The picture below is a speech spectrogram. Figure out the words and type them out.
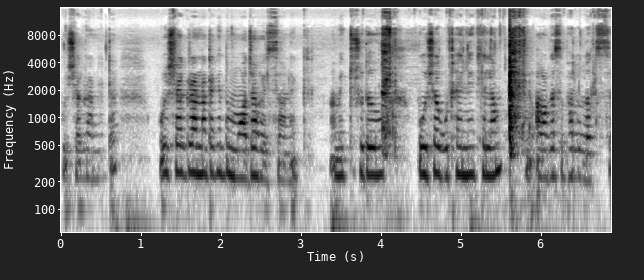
পুঁই শাক রান্নাটা। পুঁই শাক রান্নাটা কিন্তু মজা হয়েছে অনেক। আমি একটু শুধু পুঁই শাক উঠাই নিয়ে খেলাম। আমার কাছে ভালো লাগছে।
